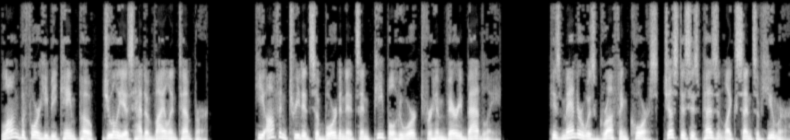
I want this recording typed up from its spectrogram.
Long before he became pope, Julius had a violent temper. He often treated subordinates and people who worked for him very badly. His manner was gruff and coarse, just as his peasant-like sense of humor.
